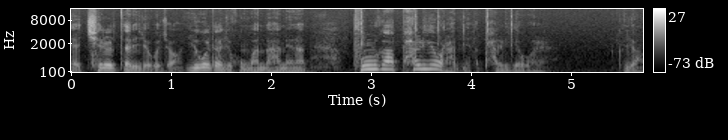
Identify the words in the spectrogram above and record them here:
예, 7월 달이죠. 그죠? 6월 달까지 공부한다 하면은 불과 8개월 합니다. 8개월. 그죠?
